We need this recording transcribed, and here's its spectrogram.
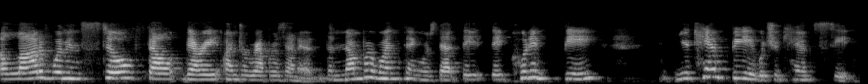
a lot of women still felt very underrepresented. The number one thing was that they, they couldn't be, you can't be what you can't see.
